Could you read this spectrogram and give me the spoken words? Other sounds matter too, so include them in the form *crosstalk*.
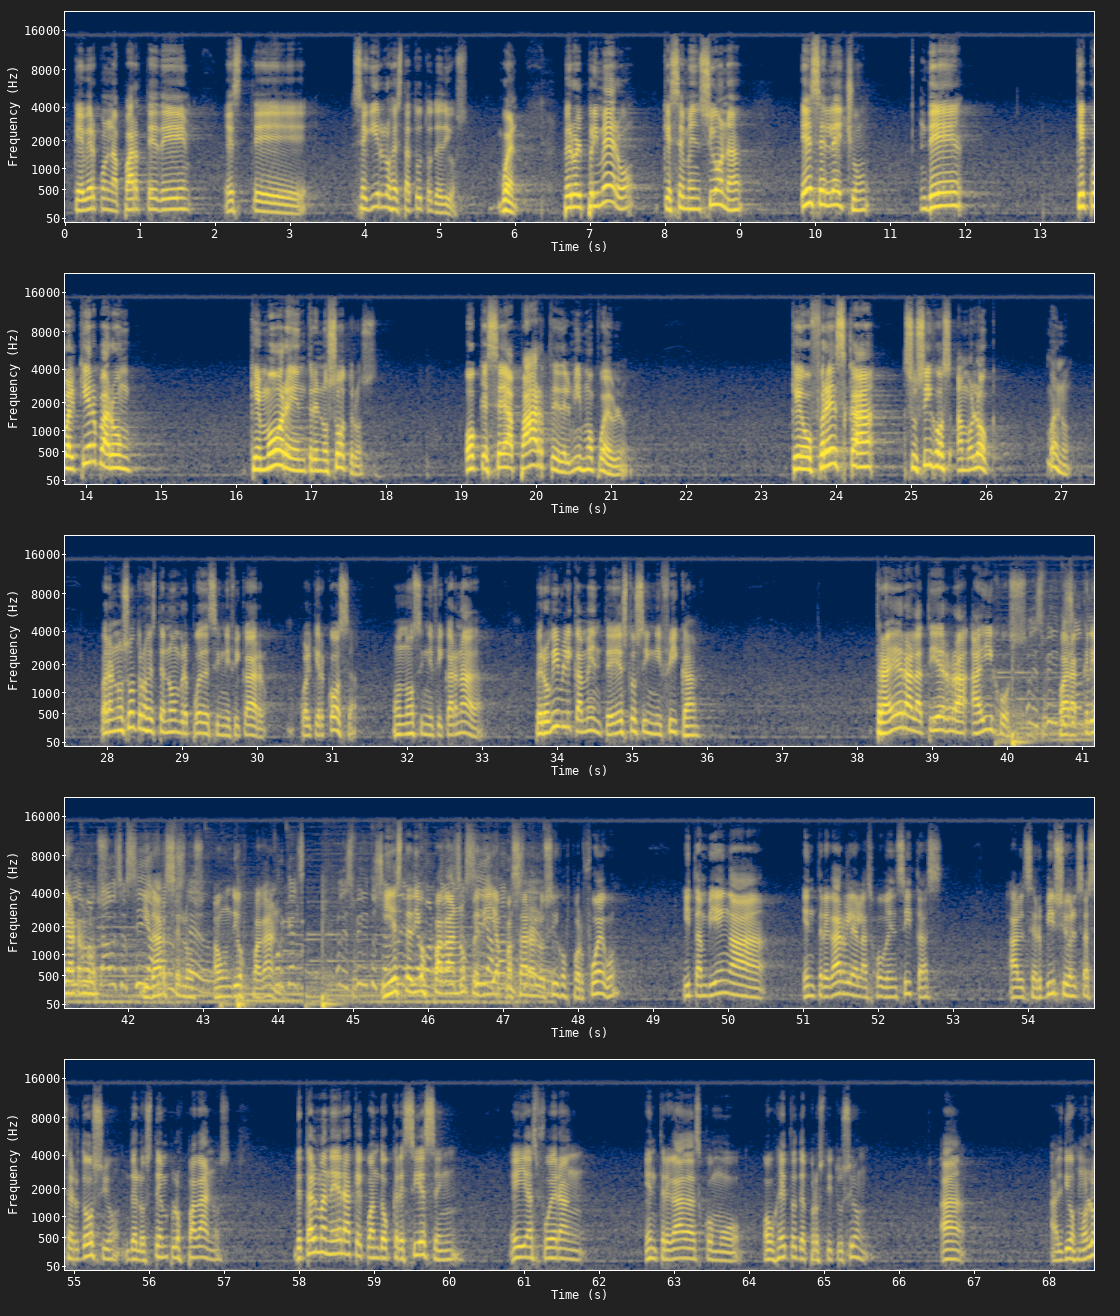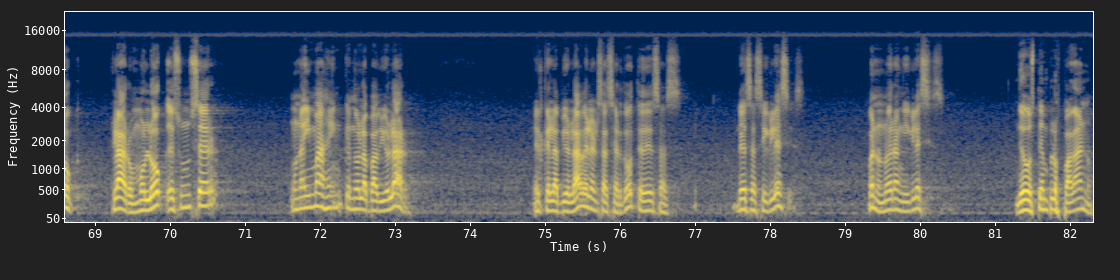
que ver con la parte de este, seguir los estatutos de Dios. Bueno, pero el primero que se menciona es el hecho de que cualquier varón que more entre nosotros o que sea parte del mismo pueblo, que ofrezca sus hijos a Moloch. Bueno, para nosotros este nombre puede significar cualquier cosa o no significar nada, pero bíblicamente esto significa traer a la tierra a hijos para criarlos y dárselos a un Dios pagano. Y este Dios pagano pedía pasar a los hijos por fuego y también a entregarle a las jovencitas al servicio del sacerdocio de los templos paganos, de tal manera que cuando creciesen ellas fueran entregadas como objetos de prostitución a al dios Moloch. Claro, Moloch es un ser, una imagen que no la va a violar. El que la violaba era el sacerdote de esas, de esas iglesias. Bueno, no eran iglesias, de los templos paganos.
